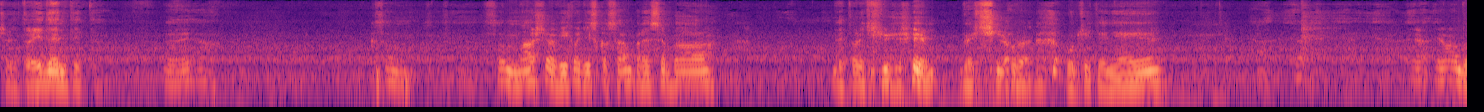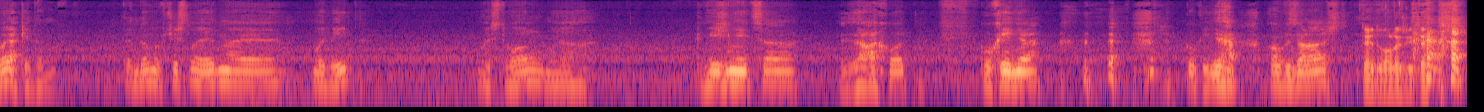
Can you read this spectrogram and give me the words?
Čo je to identita. Ja som, som našiel východisko sám pre seba, netvrdím, že žijem väčšinové, určite nie je. Ja, ja mám dvojaký domov. Ten domov číslo jedna je môj byt, môj stôl, moja knižnica, záchod, kuchyňa, kuchyňa obzvlášť. To je dôležité. A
